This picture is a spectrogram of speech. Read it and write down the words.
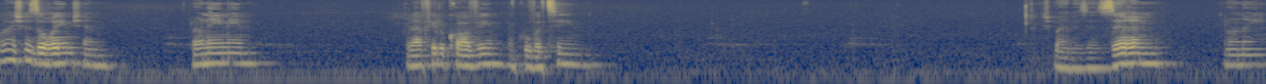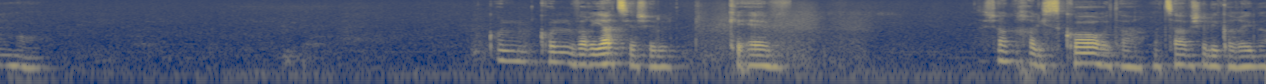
אולי יש אזורים שהם לא נעימים, אולי אפילו כואבים, מכווצים. יש בהם איזה זרם לא נעים, או כל, כל וריאציה של כאב. אפשר ככה לזכור את המצב שלי כרגע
